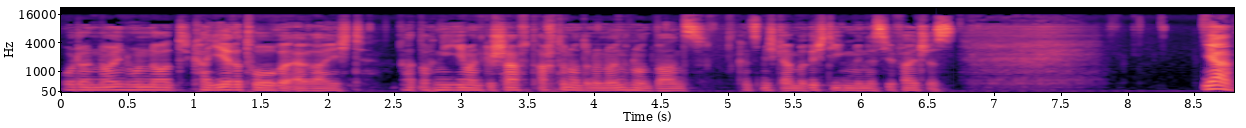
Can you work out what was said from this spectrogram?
oder 900 Karrieretore erreicht. Hat noch nie jemand geschafft. 800 oder 900 waren es. Kannst mich gerne berichtigen, wenn das hier falsch ist. Ja,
